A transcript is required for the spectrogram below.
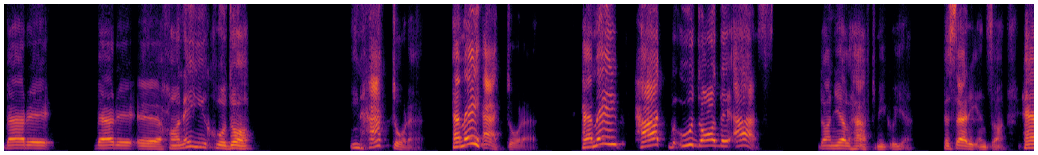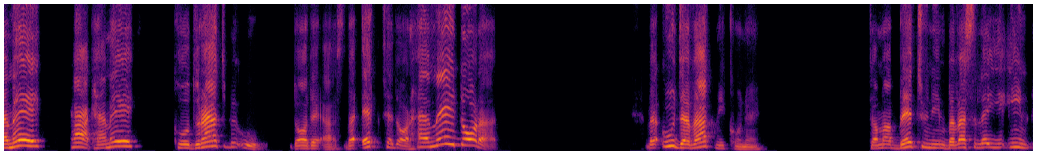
برای بر خانه خدا این حق دارد همه حق دارد همه حق به او داده است. دانیل هفت می‌گوید. پسر انسان همه حق همه قدرت به او داده است و اقتدار همه دارد. و او دعوت می‌کنه تا ما بتونیم به وسیله این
